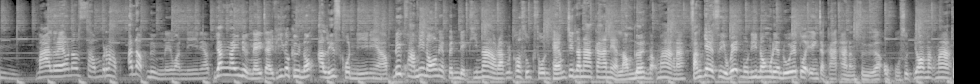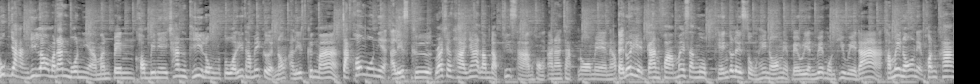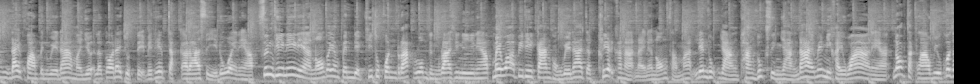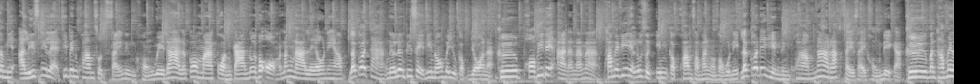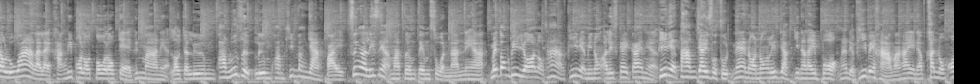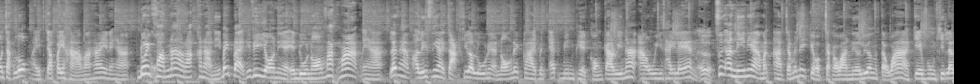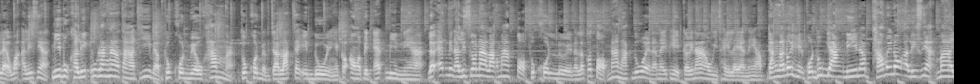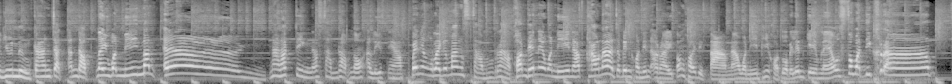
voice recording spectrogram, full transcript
มาแล้วนะสำหรับอันดับหนึ่งในวันนี้นะครับยังไงหนึ่งในใจพี่ก็คือน้องอลิสคนนี้นะครับด้วยความที่น้องเนี่ยเป็นเด็กที่น่ารักแล้วก็ซุกซนแถมจินตนาการเนี่ยล้ำเลิศมากๆนะสังเกตสิเวทมนต์ที่น้องเรียนรู้ด้วยตัวเองจากการอ่านหนังสือโอ้โหสุดยอดมากๆ ทุกอย่างที่เล่ามาด้านบนเนี่ยมันเป็นคอมบิเนชันที่ลงตัวที่ทำให้เกิดน้องอลิสขึ้นมา จากข้อมูลเนี่ยอลิสคือรัชทายาทลำดับที่ 3 ของอาณาจักรนอร์แมนนะครับแต่ด้วยเหตุการณ์ความไม่สงบเทนก็เลยส่งให้น้องเนี่ยไปเรียนเวทมนต์ที่เวดาทำให้น้องเนี่ยค่อนข้างได้ความเป็นเวดามาเยอะแล้วก็ได้จุติไปเทพจักรราศีด้วยนะครับซึ่งที่นี่เนี่ยน้องก็ยังเป็นเด็กที่ทุกคนรักรวมถึงราชินีนะครับไม่ว่าพิธีการของเวดาจะเครียดขนาดไหนนะน้องสามารถเล่นทุกอย่างพังทุกสิ่งอย่างได้ไม่มีใครว่าเนี่ยฮะนอกจากลาวิวก็จะมีอลิสนี่แหละที่เป็นความสดใสหนึ่งของเวดาแล้วก็มาก่อนการด้วยเพราะออกมาตั้งนานแล้วนะครับแล้วก็จากเนื้อเรื่องพิเศษที่น้องไปอยู่กับยอนอะคือพอพี่ได้อ่านอันนั้นอะทำให้พี่เนี่ยรู้สึกอินกับความสัมพันธ์ของสองคนนี้ แล้วก็ได้เห็นถึงความน่ารักใสๆของเด็กอะคือมันทำให้เรารู้ว่าหลาย ๆ ครั้งที่พอเราโตเราแก่ขึ้นมาเนี่ยเราจะลืมความรู้สึกลืมความคิดบางอย่างไป ซึ่งอลิสเนี่ยมาเติมเต็มส่วนนั้นนะฮะไม่ต้องพี่ย้อนหรอกถ้าหากพี่เนี่ยมีน้องอลิสใกล้ๆเนี่ยพี่เนี่ยตามใจสุดๆแน่นอนน้องอลิสอยากกินอะไรบอกนะเดี๋ยวพี่ไปหามาให้นะขนมเอาจากโลกไหนจะไปหามาให้นะฮะด้วยความน่ารักขนาดนี้ไม่แปลกที่พี่ยอนเนี่ยเอ็นดูน้องมากๆนะฮะและแถมอลิสเนี่ยจากที่เรารู้เนี่ยน้องได้กลายเป็นแอดมินเพจของการีนาอาวีไทยแลนด์เออซึ่งอันนี้เนี่ยมันอาจจะไม่ได้เกี่ยวกับจักรวาลเนื้อเรื่อง แต่ว่าเกมคงคิดแล้วแหละว่าอลิสเนี่ยมีบุคลิกรูปร่างหน้าตาที่แบบทุกคนเวลคัมอะทุกคนแบบจะรักจะเอ็นดูอย่างเงี้ยก็เอามาเป็นแอดมินเนี่ยฮะแล้วแอดมินอลิสก็น่ารักมากตอบทุกคนเลยนะแล้วก็ตอบน่ารักด้วยนะในเพจการีนาอาวีไทยแลนด์นะครับดังนั้นด้วยเหตุผลทุกอย่างนี้นะทำให้น้องอลิสเนี่ยมายืนหนึ่งการจัดอันดับในวันนี้นั่นเองน่ารักจริงนะสำหรับน้องอลิสนะครับเป็นอย่างไรกันบ้างสำหรับคอนเทนต์ในวันนี้นะครับคราวหน้าจะเป็นคอนเทนต์อะไรต้องคอยติดตามนะ วันนี้พี่ขอตัวไปเล่นเกมแล้ว สวัสดีครับ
